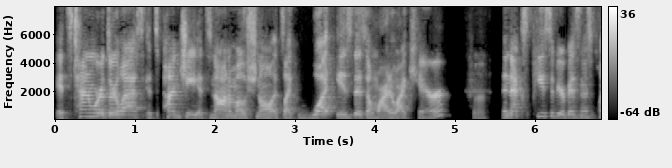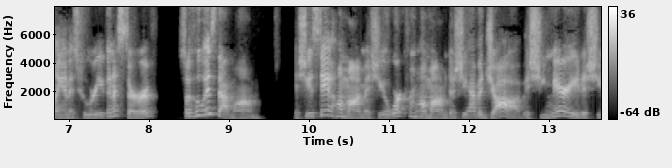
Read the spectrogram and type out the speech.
it's 10 words or less it's punchy it's non-emotional it's like what is this and why do i care Sure. the next piece of your business plan is who are you going to serve so who is that mom? Is she a stay-at-home mom? Is she a work from home mom? Does she have a job? Is she married? Is she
